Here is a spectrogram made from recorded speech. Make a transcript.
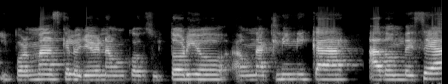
y por más que lo lleven a un consultorio, a una clínica, a donde sea,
